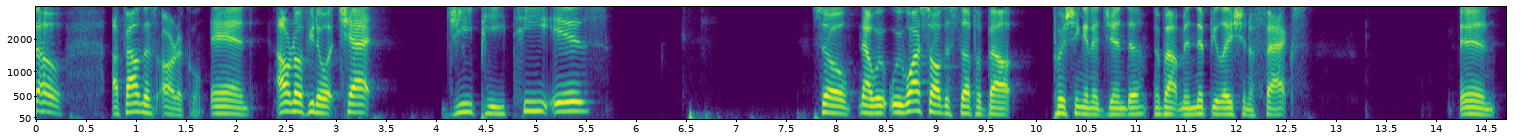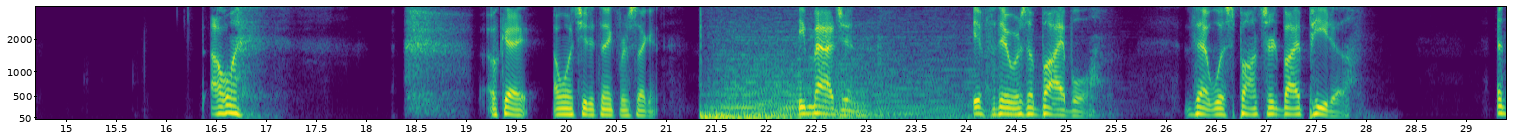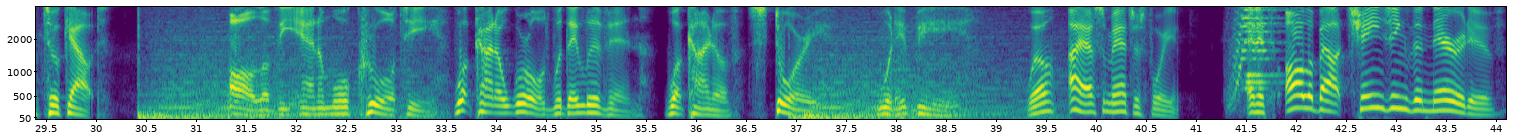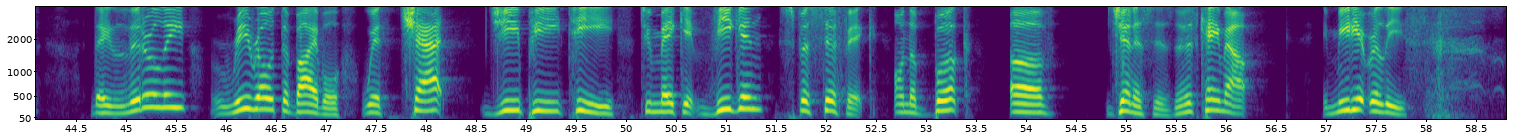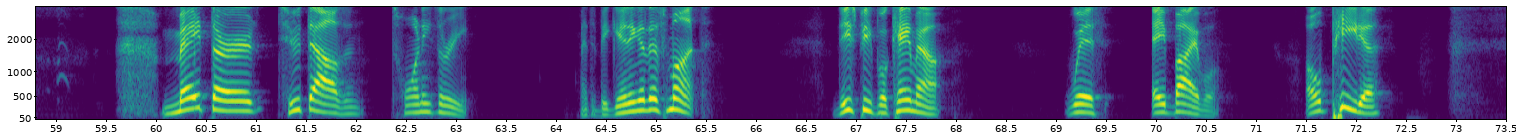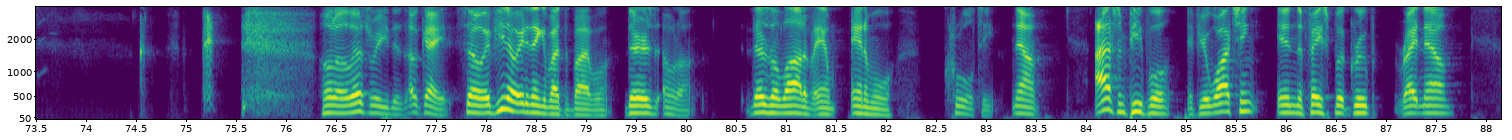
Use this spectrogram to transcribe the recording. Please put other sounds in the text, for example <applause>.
so I found this article, and I don't know if you know what Chat GPT is. So now we, we watched all this stuff about pushing an agenda, about manipulation of facts, and I want. <laughs> okay, I want you to think for a second. Imagine if there was a Bible that was sponsored by PETA and took out all of the animal cruelty. What kind of world would they live in? What kind of story would it be? Well, I have some answers for you. And it's all about changing the narrative. They literally rewrote the Bible with Chat GPT to make it vegan specific on the book of Genesis. And this came out immediate release <laughs> May 3rd, 2023. At the beginning of this month, these people came out with a Bible. Oh, PETA. <laughs> hold on, let's read this. Okay, so if you know anything about the Bible, there's hold on, there's a lot of am- animal cruelty. Now, I have some people. If you're watching in the Facebook group right now,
